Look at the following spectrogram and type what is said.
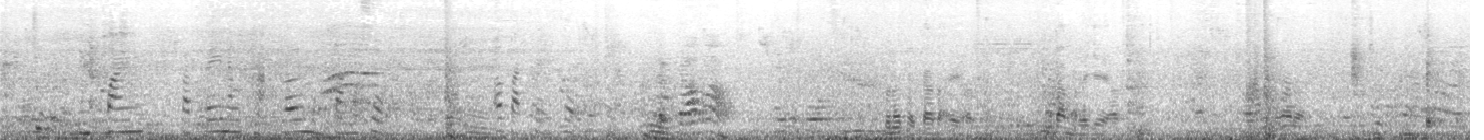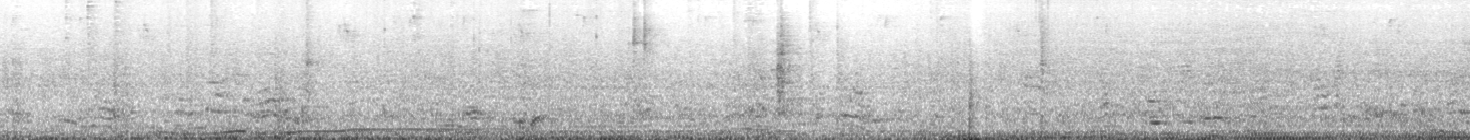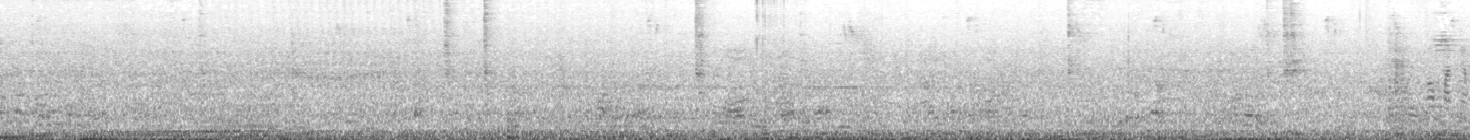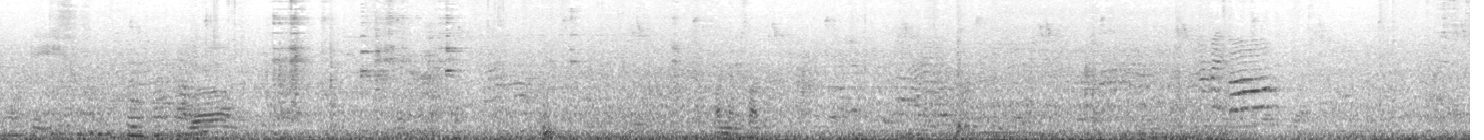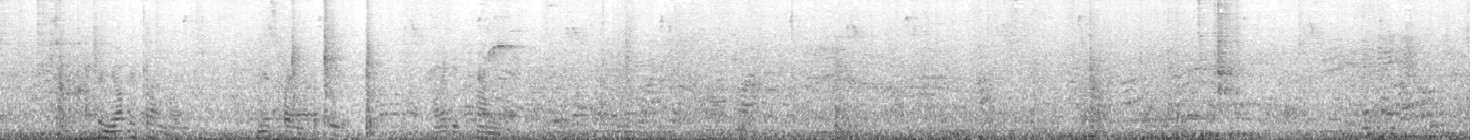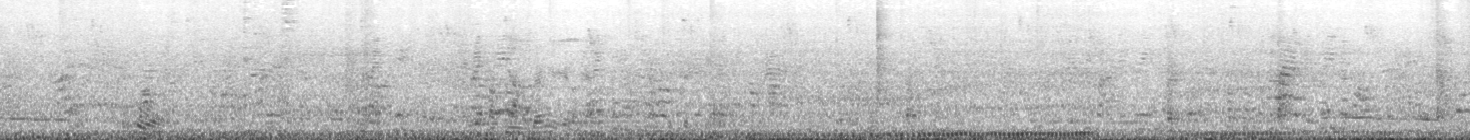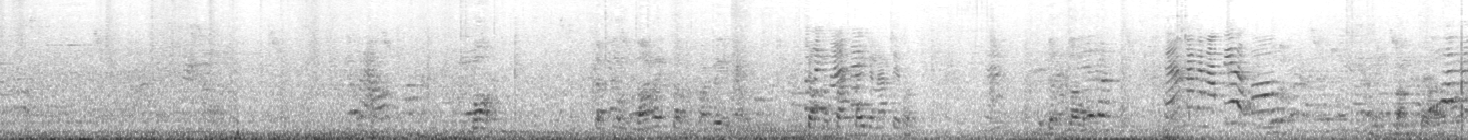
នំប៉័ងប៉ាតេនិងខាក់លើនំប៉័ងសុកអូប៉ាតេសុកបងទៅកាដាក់អីអត់ដាក់មរិចអីអត់ Cok ngebang bayi kena tip Hah? Kena tip apa? Bang, bang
